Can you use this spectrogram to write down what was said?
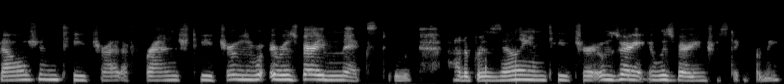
Belgian teacher, I had a French teacher. It was, it was very mixed. I had a Brazilian teacher. It was very it was very interesting for me.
